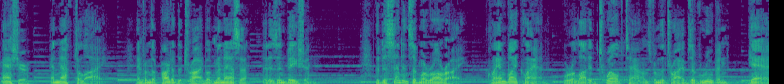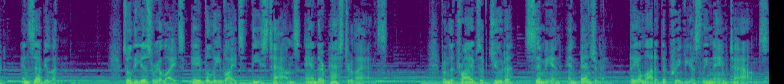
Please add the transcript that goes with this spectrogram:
Asher, and Naphtali, and from the part of the tribe of Manasseh that is in Bashan. The descendants of Merari, clan by clan, were allotted twelve towns from the tribes of Reuben, Gad, and Zebulun. So the Israelites gave the Levites these towns and their pasture lands. From the tribes of Judah, Simeon, and Benjamin, they allotted the previously named towns.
